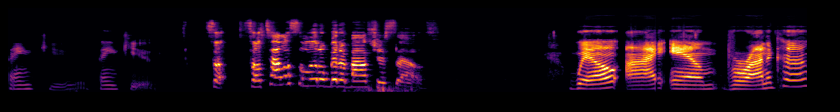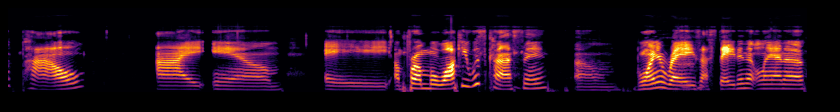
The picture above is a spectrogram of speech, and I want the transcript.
Thank you. Thank you. So tell us a little bit about yourself. Well, I am Veronica Powell. I am a I'm from Milwaukee, Wisconsin. Um, born and raised. I stayed in Atlanta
